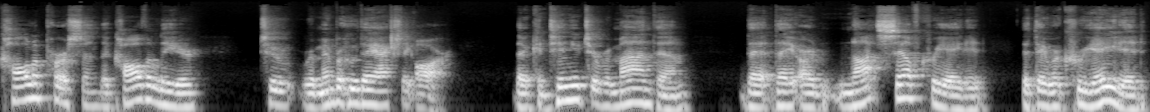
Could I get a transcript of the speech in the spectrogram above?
call a person, they call the leader to remember who they actually are. They continue to remind them that they are not self created, that they were created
